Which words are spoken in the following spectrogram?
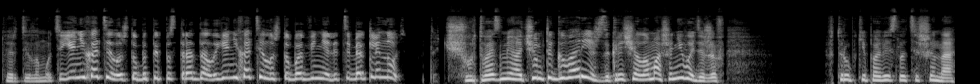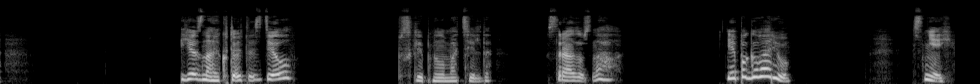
Твердила Мотя. Я не хотела, чтобы ты пострадала. Я не хотела, чтобы обвиняли тебя, клянусь. Да черт возьми, о чем ты говоришь? Закричала Маша, не выдержав. В трубке повисла тишина. «Я знаю, кто это сделал», — всхлипнула Матильда. Сразу знала. Я поговорю с ней.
